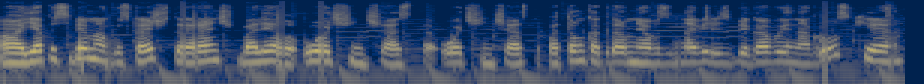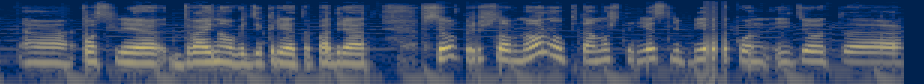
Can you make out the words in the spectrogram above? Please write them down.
А, я по себе могу сказать, что я раньше болела очень часто, очень часто. Потом, когда у меня возобновились беговые нагрузки а, после двойного декрета подряд, все пришло в норму, потому что если бег, он идет э,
